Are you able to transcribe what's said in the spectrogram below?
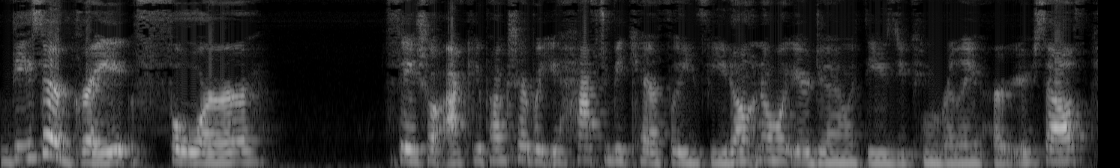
these are great for facial acupuncture, but you have to be careful. If you don't know what you're doing with these, you can really hurt yourself.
